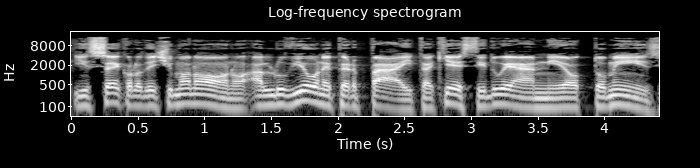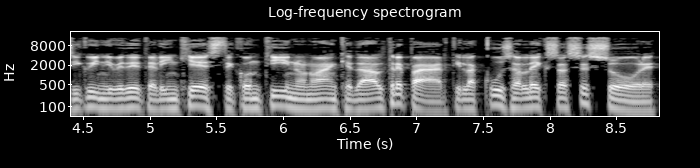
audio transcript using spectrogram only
Il secolo XIX, alluvione per Paita, chiesti due anni e otto mesi, quindi vedete le inchieste continuano anche da altre parti, l'accusa all'ex assessore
